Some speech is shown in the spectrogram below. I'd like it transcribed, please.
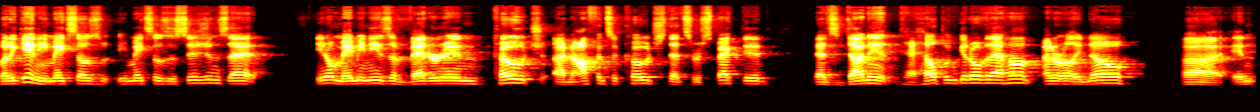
But again, he makes those he makes those decisions that you know maybe needs a veteran coach, an offensive coach that's respected that's done it to help him get over that hump. I don't really know. Uh, in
